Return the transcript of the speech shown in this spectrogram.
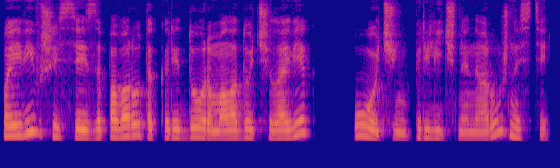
Появившийся из-за поворота коридора молодой человек очень приличной наружности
